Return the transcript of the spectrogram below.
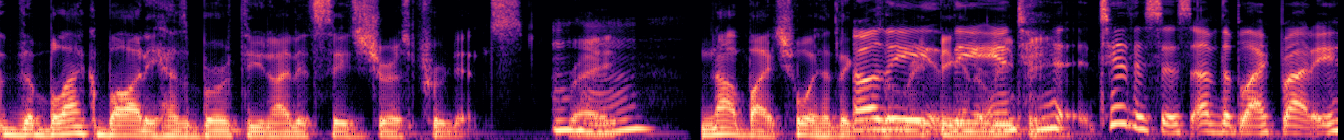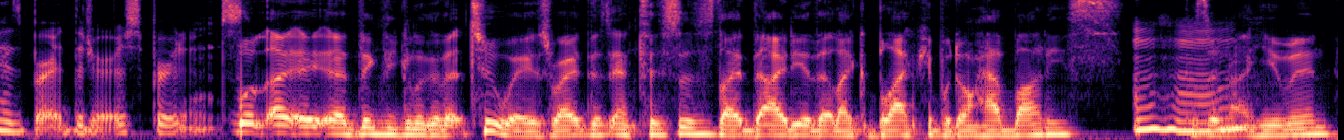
the black body has birthed the United States jurisprudence, right? Mm-hmm. Not by choice. I think Oh, the, the antithesis of the black body has birthed the jurisprudence. Well, I, I think you can look at that two ways, right? This antithesis, like the idea that like black people don't have bodies because they're mm-hmm. not human,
